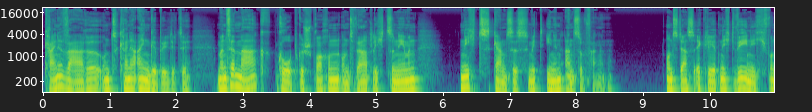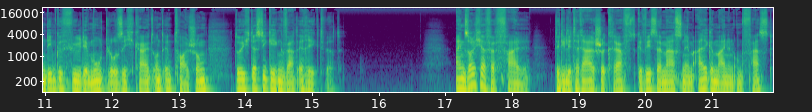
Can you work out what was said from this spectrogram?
keine wahre und keine eingebildete. Man vermag, grob gesprochen und wörtlich zu nehmen, nichts Ganzes mit ihnen anzufangen. Und das erklärt nicht wenig von dem Gefühl der Mutlosigkeit und Enttäuschung, durch das die Gegenwart erregt wird. Ein solcher Verfall, der die literarische Kraft gewissermaßen im Allgemeinen umfasst,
